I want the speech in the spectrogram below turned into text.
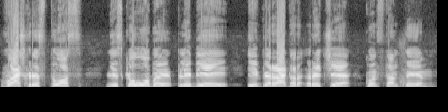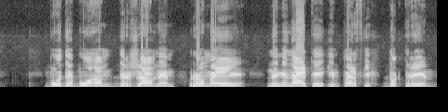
Ваш Христос, низколоби плебеї, імператор рече Константин. Буде Богом державним Ромеї, не мінайте імперських доктрин.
